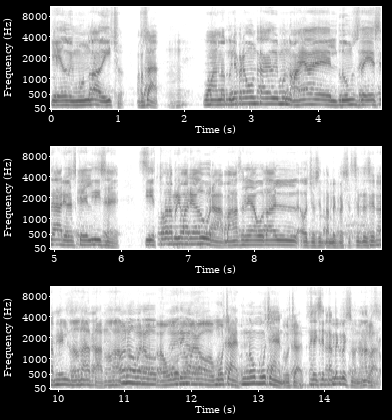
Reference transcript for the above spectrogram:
que Edwin Mundo ha dicho. O sea, cuando tú le preguntas a Edwin Mundo, más allá del doomsday escenario, es que él dice, si esto es una primaria dura, van a salir a votar 800 mil pesos, 700 mil. No data, no data. No, no, pero. un número, mucha gente. No, mucha gente. Mucha gente. 600 mil personas, claro.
